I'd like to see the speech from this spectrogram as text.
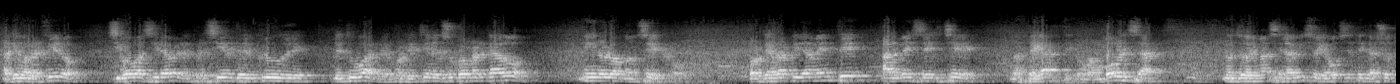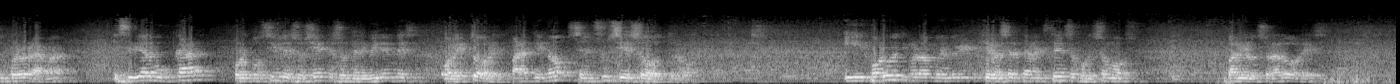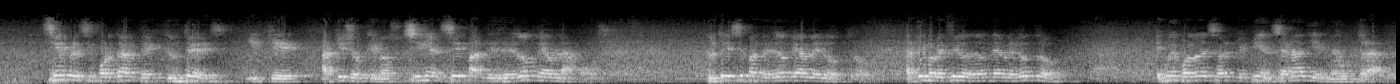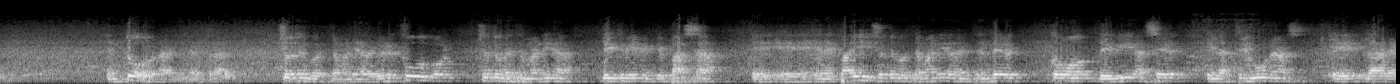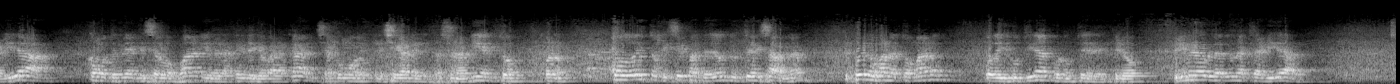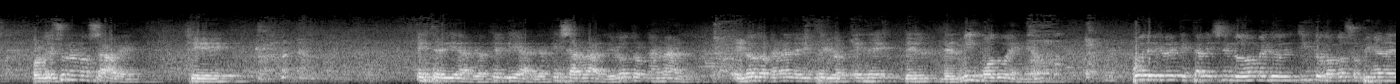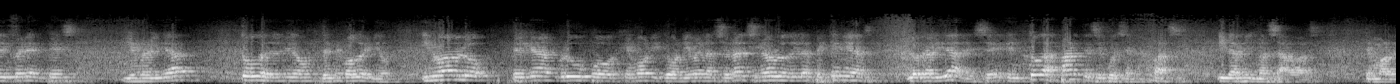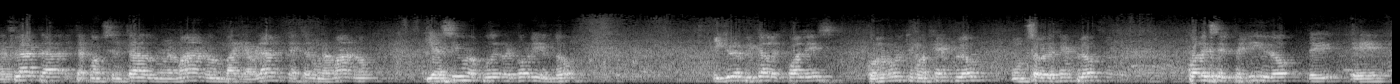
¿A qué me refiero? Si vos vas a ir a ver al presidente del club de, de tu barrio porque tiene el supermercado, ni no lo aconsejo, porque rápidamente al mes es, che, nos pegaste como en bolsa, no te doy más el aviso y a vos se te cayó tu programa, y sería buscar por posibles oyentes o televidentes o lectores, para que no se ensucie eso otro. Y por último, no quiero ser tan extenso porque somos varios los oradores, siempre es importante que ustedes y que aquellos que nos siguen sepan desde dónde hablamos que ustedes sepan de dónde habla el otro. ¿A qué me refiero de dónde habla el otro? Es muy importante saber qué piensa. Nadie es neutral. En todo nadie es neutral. Yo tengo esta manera de ver el fútbol, yo tengo esta manera de creer en qué pasa eh, eh, en el país, yo tengo esta manera de entender cómo debiera ser en las tribunas eh, la realidad, cómo tendrían que ser los baños de la gente que va a la cancha, cómo llegar al estacionamiento. Bueno, todo esto que sepan de dónde ustedes hablan, Después los van a tomar o discutirán con ustedes, pero primero habla de una claridad. Porque si uno no sabe que este diario, aquel diario, aquella radio, el otro canal, el otro canal del interior es del, del mismo dueño, puede creer que está leyendo dos medios distintos con dos opiniones diferentes y en realidad todo es del mismo, del mismo dueño. Y no hablo del gran grupo hegemónico a nivel nacional, sino hablo de las pequeñas localidades. ¿eh? En todas partes se puede la paz y las mismas habas. En Mar del Plata está concentrado en una mano, en Bahía Blanca está en una mano, y así uno puede ir recorriendo. Y quiero explicarles cuál es, con un último ejemplo, un solo ejemplo, cuál es el peligro de eh,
